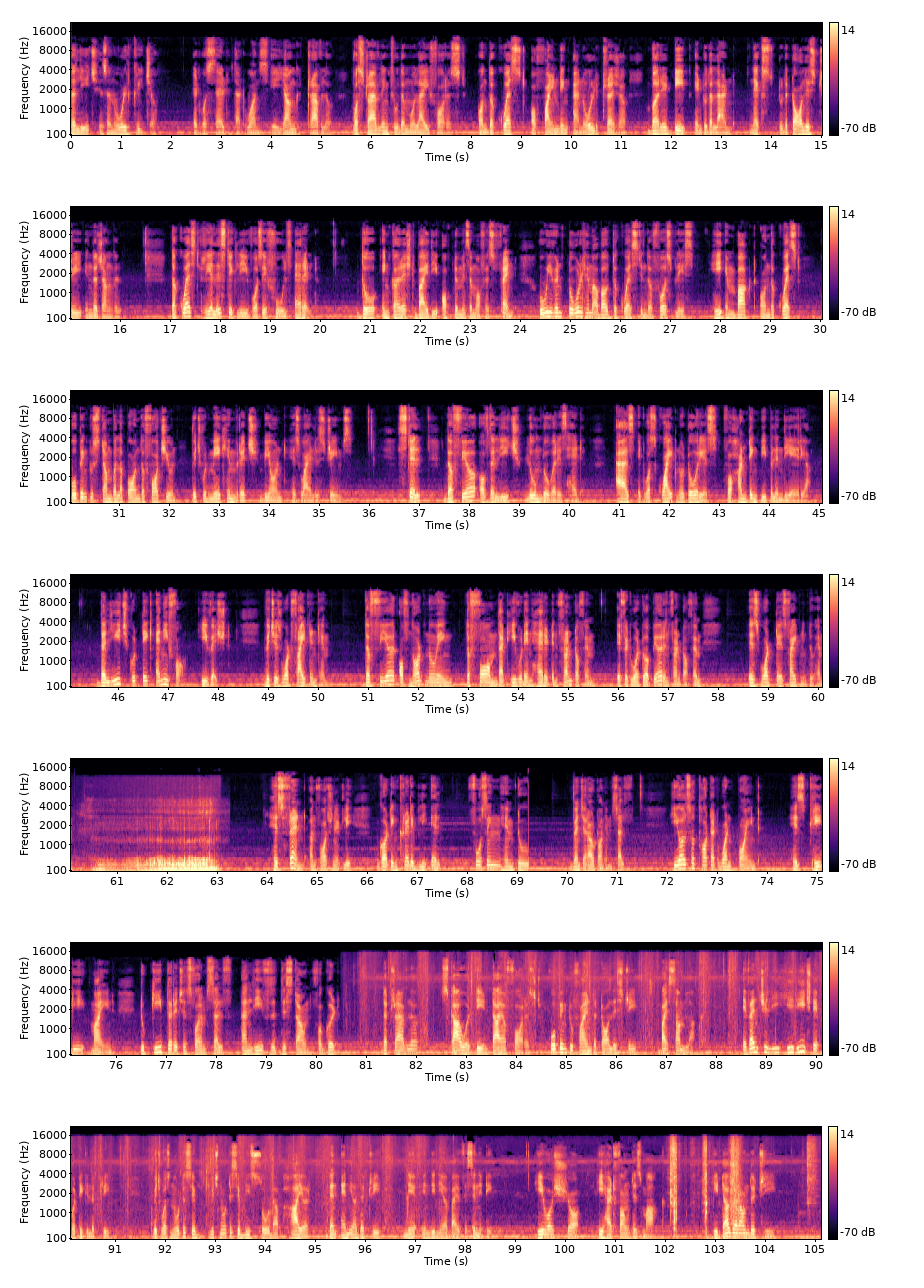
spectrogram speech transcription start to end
The leech is an old creature. It was said that once a young traveler was traveling through the Molai forest on the quest of finding an old treasure buried deep into the land next to the tallest tree in the jungle. The quest realistically was a fool's errand, though encouraged by the optimism of his friend, who even told him about the quest in the first place, he embarked on the quest hoping to stumble upon the fortune which would make him rich beyond his wildest dreams. Still, the fear of the leech loomed over his head, as it was quite notorious for hunting people in the area. The leech could take any form he wished, which is what frightened him. The fear of not knowing the form that he would inherit in front of him, if it were to appear in front of him, is what is frightening to him. His friend, unfortunately, got incredibly ill, forcing him to venture out on himself. He also thought at one point, his greedy mind, to keep the riches for himself and leave this town for good. The traveler scoured the entire forest, hoping to find the tallest tree by some luck. Eventually, he reached a particular tree, which was noticeab- which noticeably soared up higher than any other tree near in the nearby vicinity. He was sure he had found his mark. He dug around the tree,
